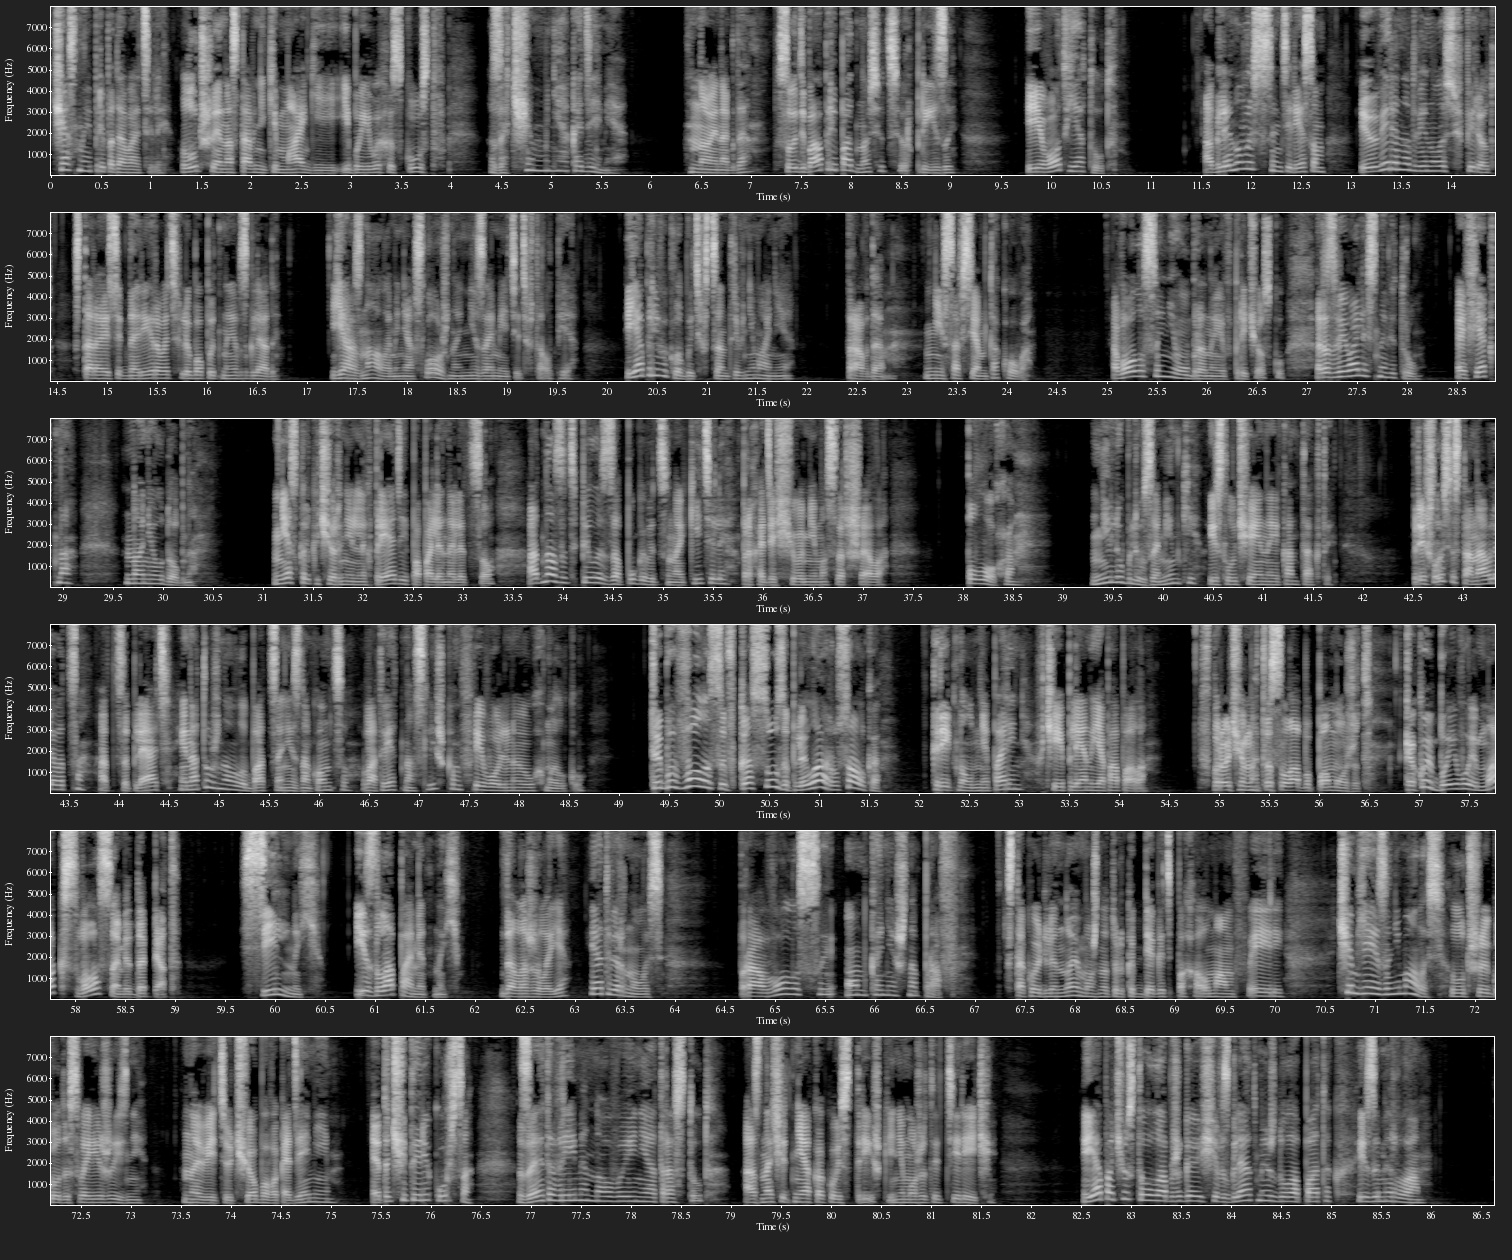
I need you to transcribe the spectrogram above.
Частные преподаватели, лучшие наставники магии и боевых искусств. Зачем мне Академия? Но иногда судьба преподносит сюрпризы. И вот я тут. Оглянулась с интересом и уверенно двинулась вперед, стараясь игнорировать любопытные взгляды. Я знала, меня сложно не заметить в толпе. Я привыкла быть в центре внимания. Правда, не совсем такого. Волосы, не убранные в прическу, развивались на ветру. Эффектно, но неудобно. Несколько чернильных прядей попали на лицо, одна зацепилась за пуговицу на кителе, проходящего мимо Саршела. Плохо. Не люблю заминки и случайные контакты. Пришлось останавливаться, отцеплять и натужно улыбаться незнакомцу в ответ на слишком фривольную ухмылку. «Ты бы волосы в косу заплела, русалка!» — крикнул мне парень, в чей плен я попала. «Впрочем, это слабо поможет. Какой боевой маг с волосами до пят?» «Сильный и злопамятный», — доложила я и отвернулась. Про волосы он, конечно, прав. С такой длиной можно только бегать по холмам Фейри, чем я и занималась лучшие годы своей жизни. Но ведь учеба в академии — это четыре курса. За это время новые не отрастут, а значит, ни о какой стрижке не может идти речи. Я почувствовала обжигающий взгляд между лопаток и замерла.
